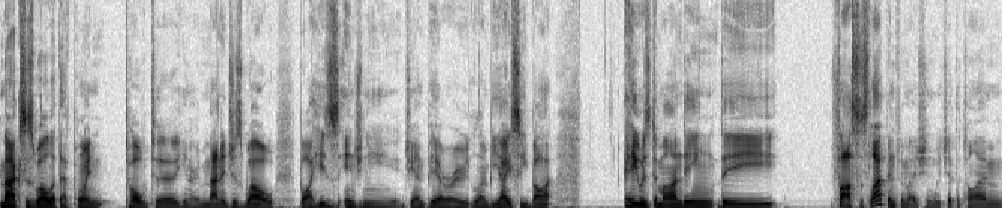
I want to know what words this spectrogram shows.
Max, as well, at that point, told to you know manage as well by his engineer Gianpiero Lambiase, but he was demanding the fastest lap information, which at the time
